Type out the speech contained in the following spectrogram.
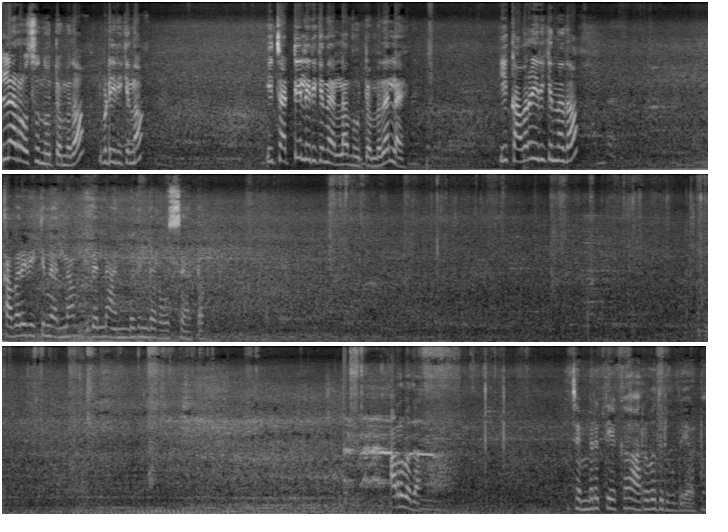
എല്ലാ റോസും നൂറ്റമ്പതോ? ഇവിടെ ഇരിക്കുന്ന? ഈ ചട്ടിയിലിരിക്കുന്ന എല്ലാം നൂറ്റമ്പത് അല്ലേ? ഈ കവർ ഇരിക്കുന്നതോ? കവറിരിക്കുന്ന എല്ലാം ഇതെല്ലാം അൻപതിന്റെ റോസ് കേട്ടോ അറുപതോ? ചെമ്പരത്തിയൊക്കെ അറുപത് രൂപയാട്ടോ.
